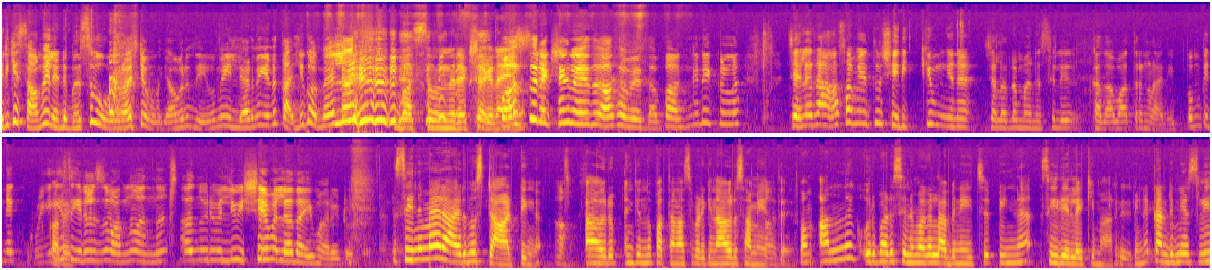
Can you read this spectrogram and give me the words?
എനിക്ക് സമയമില്ല എന്റെ ബസ് പോകും ഒരൊറ്റ പോകും. ഞാൻ ഒരു ദൈവമേ ഇല്ലായിരുന്നു ഇങ്ങനെ തല്ലി കൊന്നല്ലോ ബസ് രക്ഷകനായത് ആ സമയത്ത്. അപ്പൊ അങ്ങനെയൊക്കെയുള്ള ചിലർ ആ സമയത്ത് ശരിക്കും ഇങ്ങനെ ചിലരുടെ മനസ്സിൽ കഥാപാത്രങ്ങളാണ്. ഇപ്പം പിന്നെ കുറെ സീരിയൽസ് വന്ന് വന്ന് അതൊന്നും ഒരു വലിയ വിഷയമല്ലാതായി മാറിയിട്ടുണ്ട്. സിനിമയിലായിരുന്നു സ്റ്റാർട്ടിങ്. ആ ഒരു എനിക്കൊന്ന് പത്താം ക്ലാസ് പഠിക്കുന്ന ആ ഒരു സമയത്ത്. അപ്പം അന്ന് ഒരുപാട് സിനിമകളിൽ അഭിനയിച്ച് പിന്നെ സീരിയലിലേക്ക് മാറി. പിന്നെ കണ്ടിന്യൂസ്ലി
